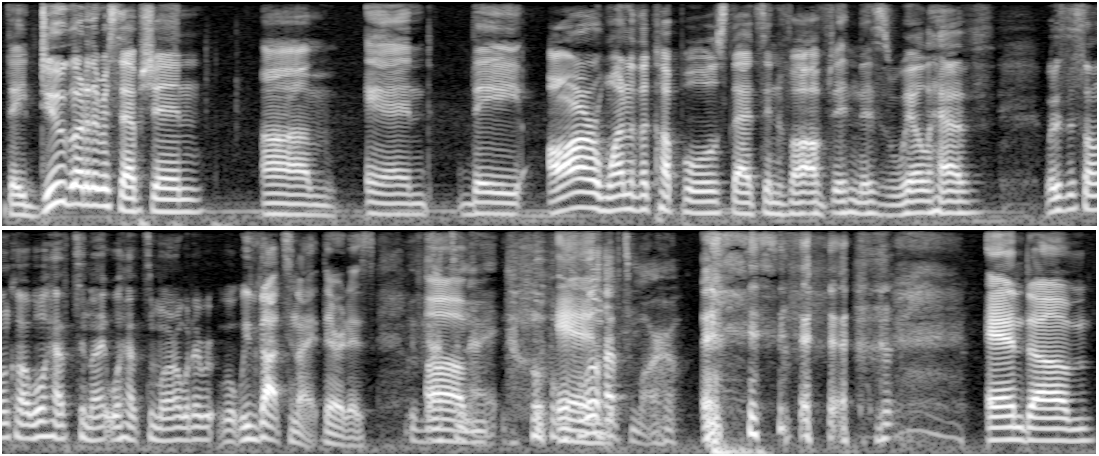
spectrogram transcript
They do go to the reception. Um, and they are one of the couples that's involved in this. We'll have what is the song called? We'll have tonight. We'll have tomorrow. Whatever. Well, we've got tonight. There it is. We've got Um, tonight. we'll have tomorrow. and um,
